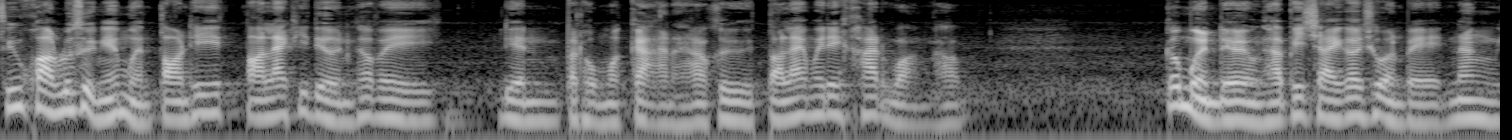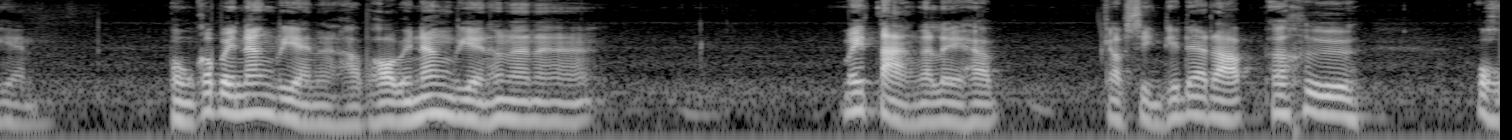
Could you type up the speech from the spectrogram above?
ซึ่งความรู้สึกนี้เหมือนตอนที่ตอนแรกที่เดินเข้าไปเรียนปฐมกาลนะครับ คือตอนแรกไม่ได้คาดหวังครับ ก็เหมือนเดิมครับ พี่ชัยก็ชวนไปนั่งเรียน ผมก็ไปนั่งเรียนนะครับ พอไปนั่งเรียนเท่านั้นนะฮะไม่ต่างกันเลยครับ กับสิ่งที่ได้รับก็คือ โอ้โห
